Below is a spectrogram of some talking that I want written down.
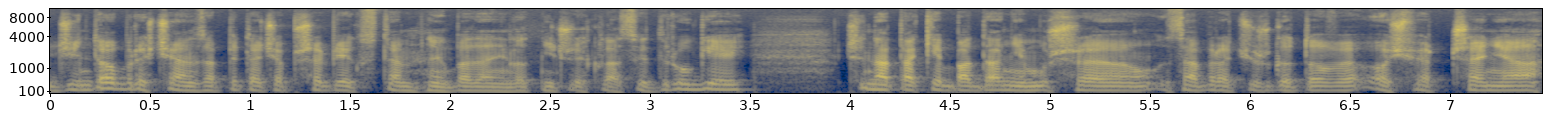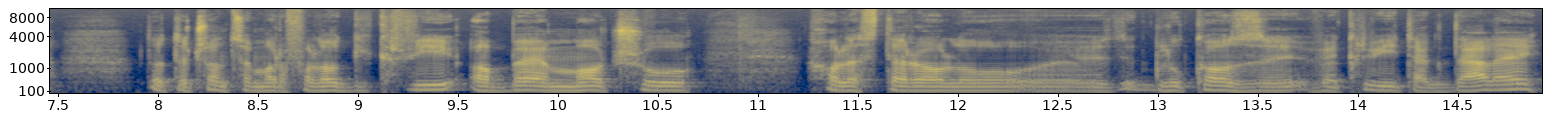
Dzień dobry, chciałem zapytać o przebieg wstępnych badań lotniczych klasy drugiej. Czy na takie badanie muszę zabrać już gotowe oświadczenia dotyczące morfologii krwi, OB, moczu, cholesterolu, y, glukozy we krwi i tak dalej?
